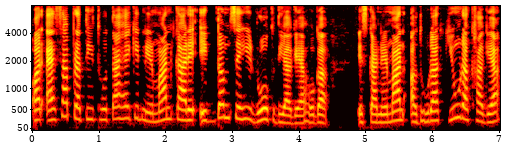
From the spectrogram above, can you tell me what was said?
और ऐसा प्रतीत होता है कि निर्माण कार्य एकदम से ही रोक दिया गया होगा। इसका निर्माण अधूरा क्यों रखा गया?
